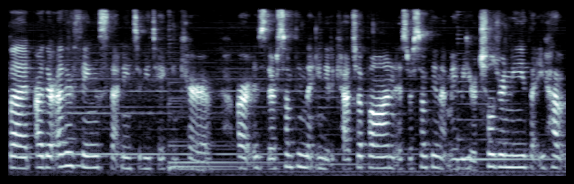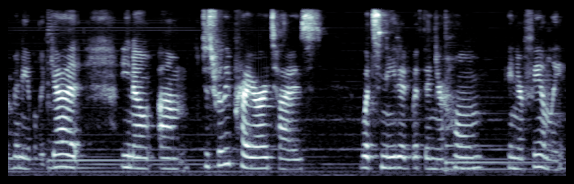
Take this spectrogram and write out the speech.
But are there other things that need to be taken care of? Or is there something that you need to catch up on? Is there something that maybe your children need that you haven't been able to get? You know, um, just really prioritize what's needed within your home in your family.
